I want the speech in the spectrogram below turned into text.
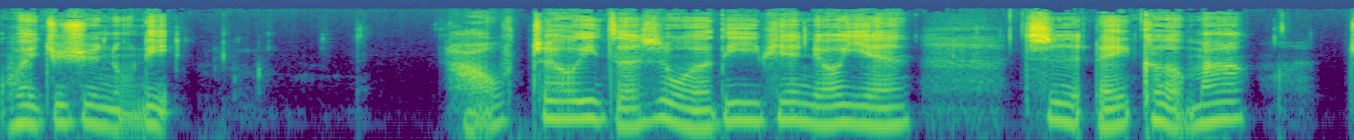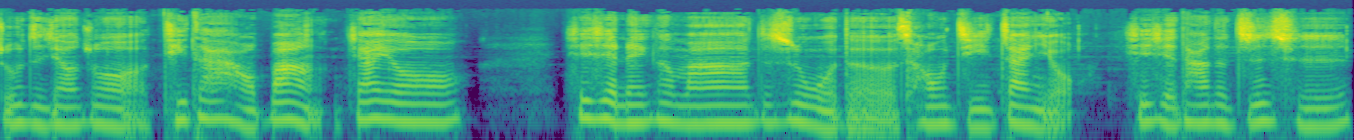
我会继续努力。好，最后一则是我的第一篇留言。是雷可吗？主旨叫做“题材好棒，加油”。谢谢雷可妈，这是我的超级战友，谢谢他的支持。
